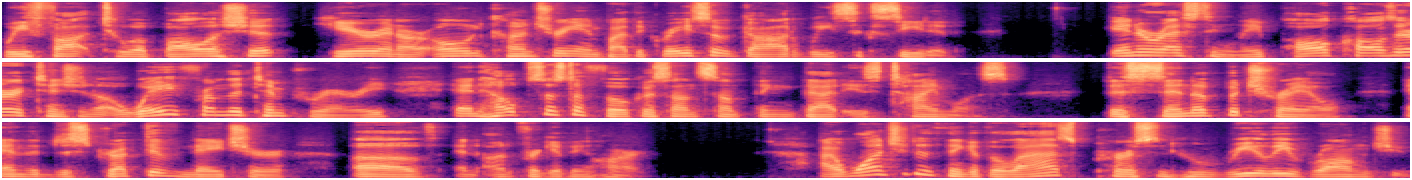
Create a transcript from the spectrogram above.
We fought to abolish it here in our own country, and by the grace of God, we succeeded. Interestingly, Paul calls our attention away from the temporary and helps us to focus on something that is timeless the sin of betrayal and the destructive nature of an unforgiving heart. I want you to think of the last person who really wronged you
